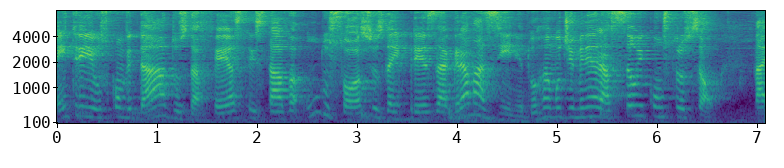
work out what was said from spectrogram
Entre os convidados da festa estava um dos sócios da empresa Gramazine, do ramo de mineração e construção. Na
